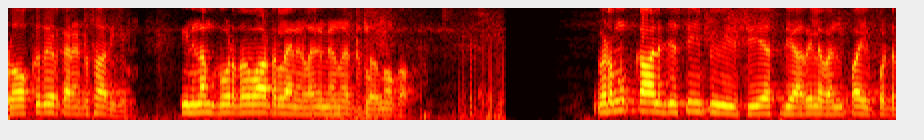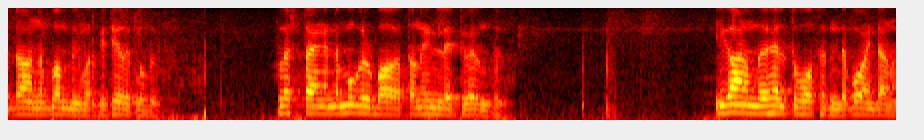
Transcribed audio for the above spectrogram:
ബ്ലോക്ക് തീർക്കാനായിട്ട് സാധിക്കും. ഇനി നമുക്ക് ഇവിടുത്തെ വാട്ടർ ലൈനുകൾ എങ്ങനെയാണ് ഇട്ടിട്ടുള്ളത് നോക്കാം. ഇവിടെ മുക്കാലഞ്ച് C P V C S D R eleven pipe ഇട്ടിട്ടാണ് പ്ലംബിംഗ് വർക്ക് ചെയ്തിട്ടുള്ളത്. ഫ്ലഷ് ടാങ്കിന്റെ മുകൾ ഭാഗത്താണ് ഇൻലെറ്റ് വരുന്നത്. ഈ കാണുന്നത് ഹെൽത്ത് പോസറ്റിന്റെ പോയിന്റാണ്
